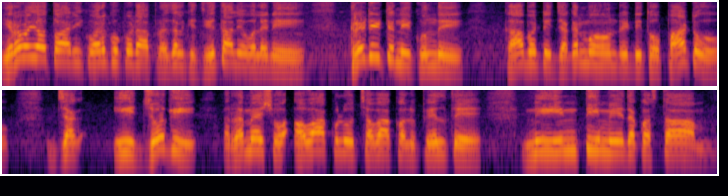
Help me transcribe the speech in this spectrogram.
ఇరవయో తారీఖు వరకు కూడా ప్రజలకి జీతాలు ఇవ్వలేని క్రెడిట్ నీకుంది. కాబట్టి జగన్మోహన్ రెడ్డితో పాటు జగ ఈ జోగి రమేష్ అవాకులు చవాకులు పేల్తే నీ ఇంటి మీదకొస్తాం.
